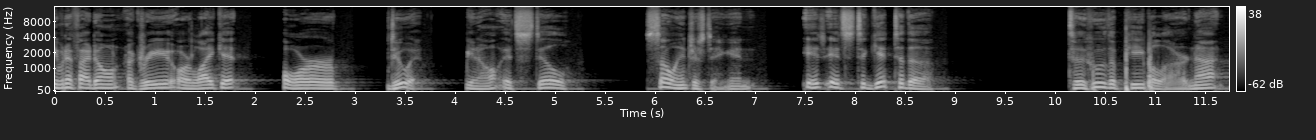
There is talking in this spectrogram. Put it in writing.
Even if I don't agree or like it or do it, you know, it's still so interesting. And it, it's to get to the to who the people are, not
